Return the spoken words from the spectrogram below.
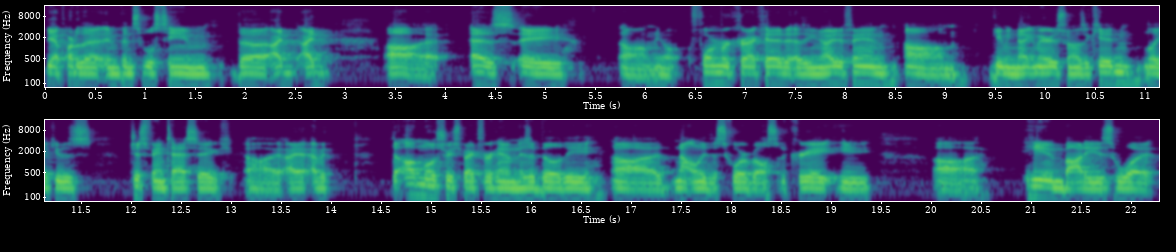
yeah, part of the Invincibles team. The I I uh, as a um, you know former crackhead as a United fan um, gave me nightmares when I was a kid. Like he was just fantastic. Uh, I, have a, the utmost respect for him, his ability uh, not only to score but also to create. He uh, he embodies what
